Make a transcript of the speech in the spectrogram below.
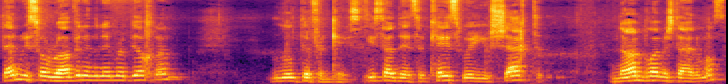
Then we saw Ravin in the name of Rabbi Yochanan. A little different case. He said that it's a case where you shecht non-blemished animals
